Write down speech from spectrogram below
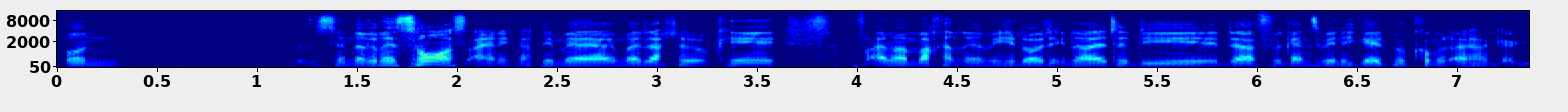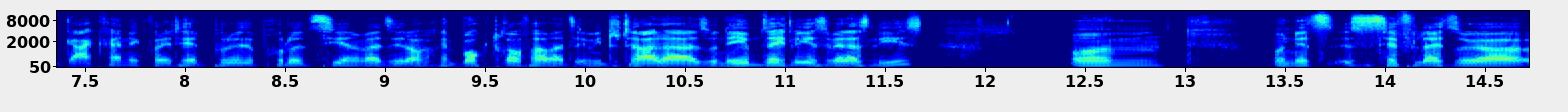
Und das ist ja eine Renaissance eigentlich, nachdem er immer dachte, okay, auf einmal machen irgendwelche Leute Inhalte, die dafür ganz wenig Geld bekommen und einfach gar keine Qualität produzieren, weil sie doch keinen Bock drauf haben, weil es irgendwie total da so nebensächlich ist, wer das liest. Um, und jetzt ist es ja vielleicht sogar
